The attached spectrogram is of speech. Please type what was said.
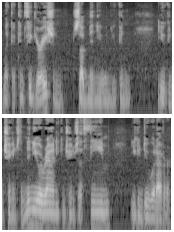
like a configuration submenu, and you can you can change the menu around, you can change the theme, you can do whatever.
